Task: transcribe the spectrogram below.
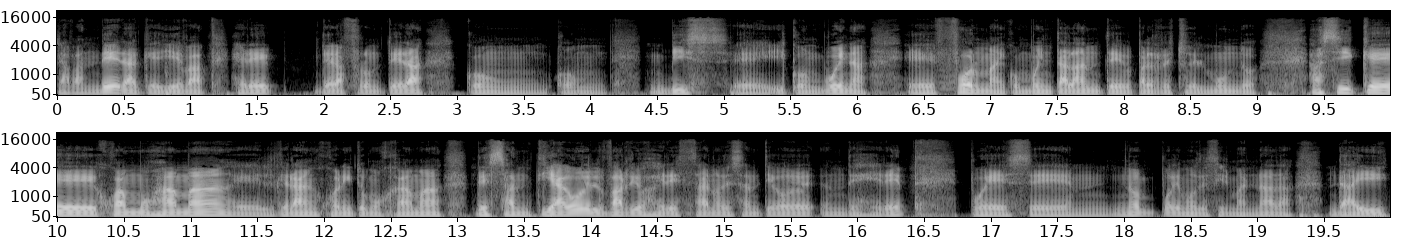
la bandera que lleva Jerez de la frontera con, con bis eh, y con buena eh, forma y con buen talante para el resto del mundo. Así que Juan Mojama, el gran Juanito Mojama de Santiago, del barrio jerezano de Santiago de, Jerez, pues eh, no podemos decir más nada. De ahí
